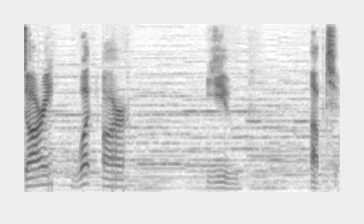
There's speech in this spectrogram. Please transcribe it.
Dari, what are you up to?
